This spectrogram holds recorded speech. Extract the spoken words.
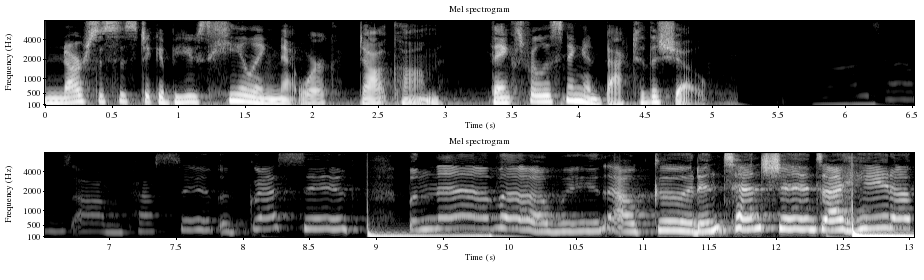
narcissisticabusehealingnetwork.com. Thanks for listening and back to the show. But never without good intentions. I heat up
